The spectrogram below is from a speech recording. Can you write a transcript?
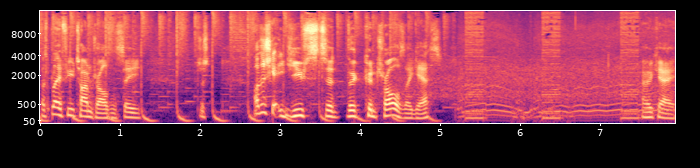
let's play a few time trials and see. Just, I'll just get used to the controls, I guess. Okay.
